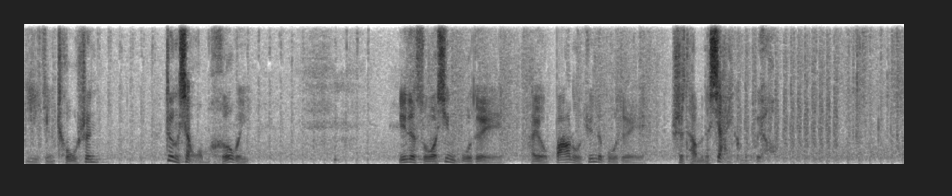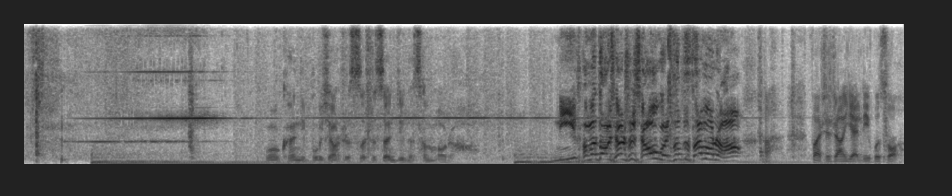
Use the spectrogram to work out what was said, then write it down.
已经抽身，正向我们合围。您的所幸部队还有八路军的部队是他们的下一个目标。我看你不像是四十三军的参谋长，你他妈倒像是小鬼子的参谋长。啊，范师长眼力不错。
